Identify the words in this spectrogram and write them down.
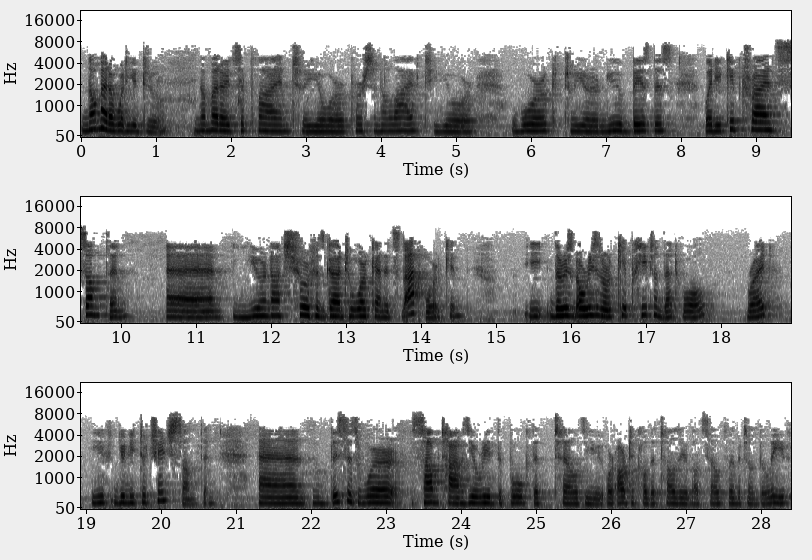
No matter what you do, no matter it's applying to your personal life, to your work to your new business, when you keep trying something and you're not sure if it's going to work and it's not working, there is no reason to keep hitting that wall, right? You, you need to change something. And this is where sometimes you read the book that tells you, or article that tells you about self-limiting belief,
